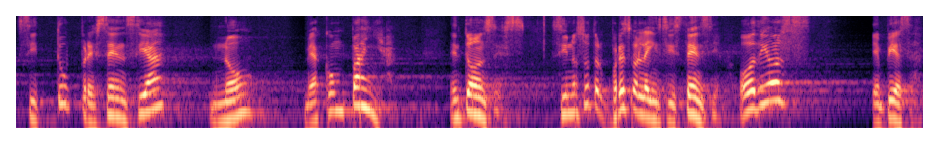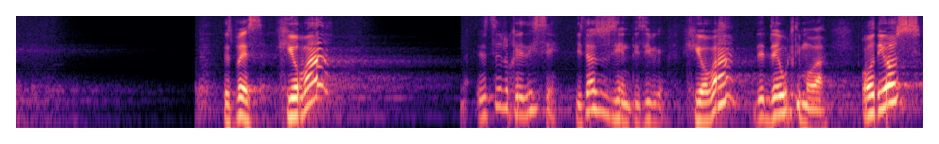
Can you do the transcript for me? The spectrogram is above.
si tu presencia no me acompaña? Entonces, si nosotros, por eso la insistencia, oh Dios, empieza. Después, Jehová esto es lo que dice. Y está su científico. Jehová, de, último va. Oh Dios,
